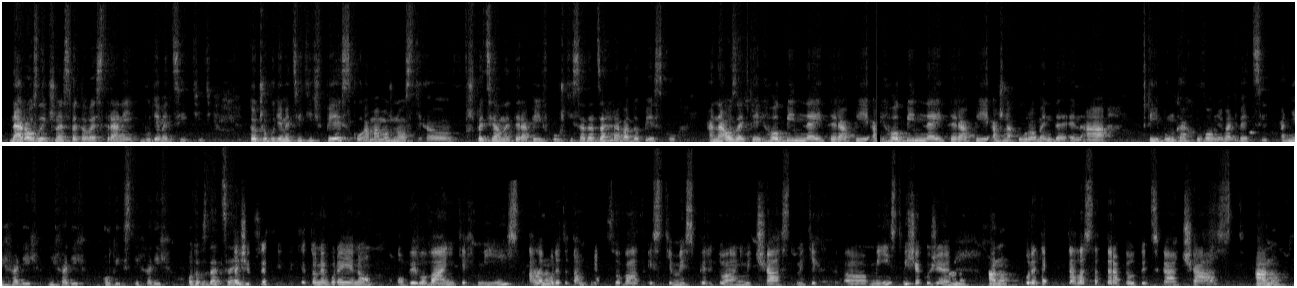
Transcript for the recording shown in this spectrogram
na rozličné svetové strany budeme cítiť. To, čo budeme cítiť v piesku a má možnosť e, v špeciálnej terapii v púšti sa dať zahrabať do piesku. A naozaj v tej hlbinnej terapii, a hlbinnej terapii až na úroveň DNA v tých bunkách uvoľňovať veci a nechať ich, nechať ich odísť, nechať ich odovzdať zemi. Takže přesně, takže to nebude jenom objevování těch míst, ale ano. budete tam pracovat i s těmi spirituálními částmi těch uh, míst, víš, jakože ano. ano. bude tahle terapeutická část? Áno,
